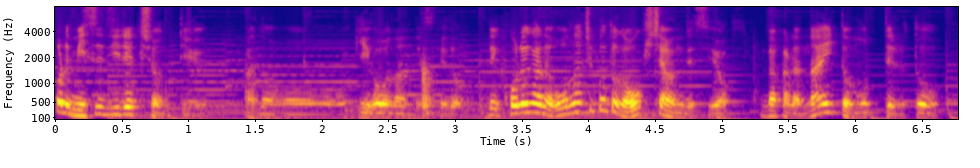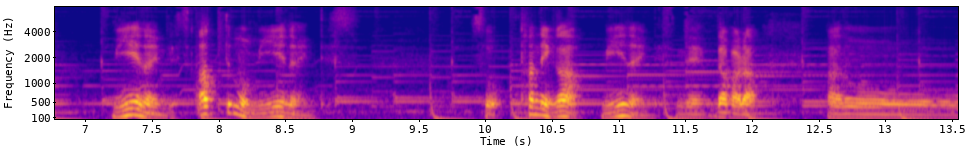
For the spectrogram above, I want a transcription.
これミスディレクションっていう、あの、技法なんですけど、で、これがね、同じことが起きちゃうんですよ。だからないと思ってると見えないんです。あっても見えないんです。そう。種が見えないんですね。だから、あのー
